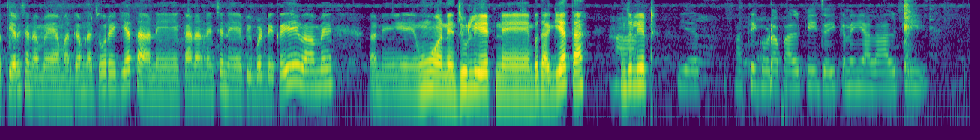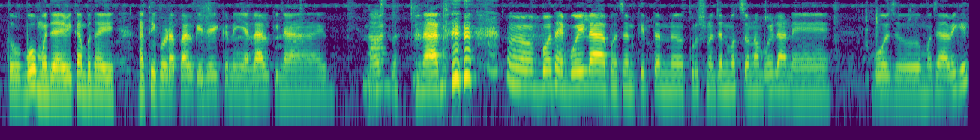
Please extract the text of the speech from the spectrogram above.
અત્યારે છે ને અમે અમારા ગામના ચોરે ગયા હતા અને કાનાને છે ને હેપી બર્થડે કહી આવ્યા અમે. અને હું અને જુલિયટ ને બધા ગયા હતા જુલિએટ હાથી ઘોડા પાલકી જય કનૈયા લાલ કી. તો બહુ મજા આવી કાં બધા હાથી ઘોડા પાલકી જય કનૈયા લાલકીના મસ્ત. નાદ. બધા બોયલા ભજન કીર્તન કૃષ્ણ જન્મોત્સવના બોયલા ને બહુ જ મજા આવી ગઈ.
